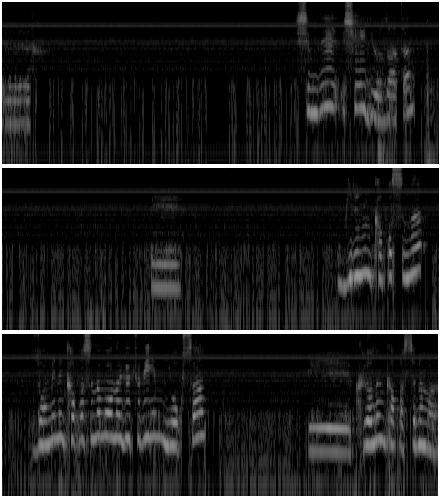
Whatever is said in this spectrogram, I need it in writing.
Ee, şimdi şey diyor zaten. Ee, birinin kafasını zombinin kafasını mı ona götüreyim yoksa eee, kralın kafasını mı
